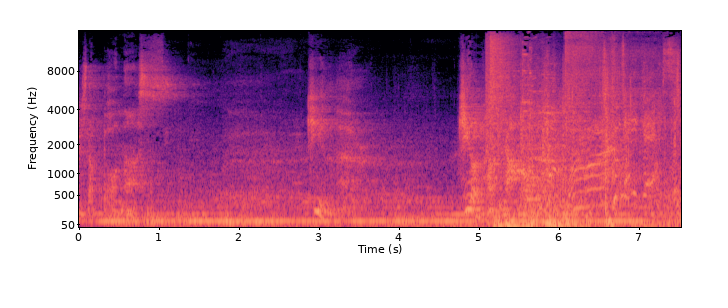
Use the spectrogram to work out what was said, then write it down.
is upon us. Kill her. Kill her now. Take this!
